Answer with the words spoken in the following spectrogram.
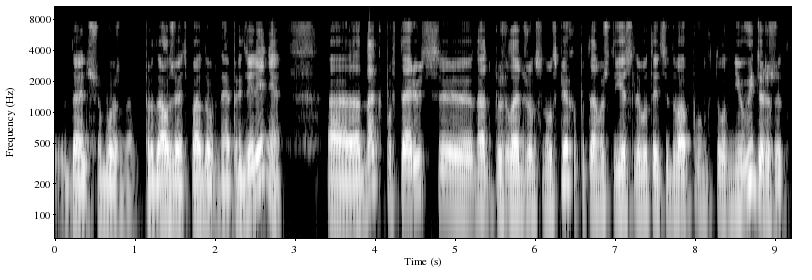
дальше можно продолжать подобное определение. А, однако, повторюсь, э, надо пожелать Джонсону успеха, потому что если вот эти два пункта он не выдержит,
